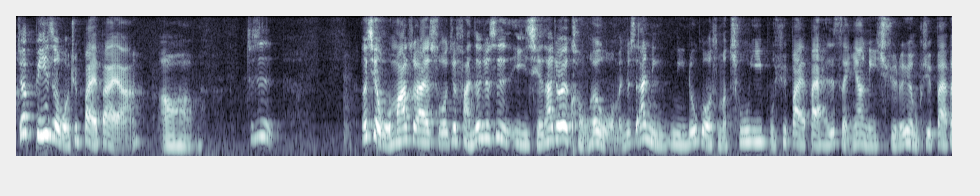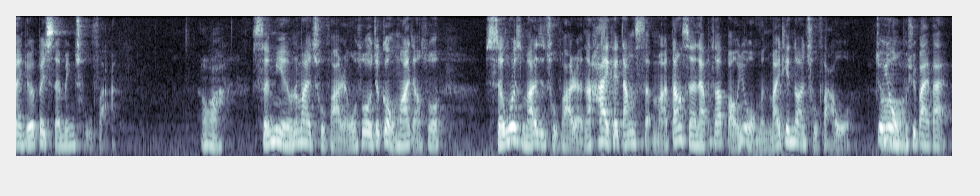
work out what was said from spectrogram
就逼着我去拜拜啊！哦，就是。而且我妈最爱说，就反正就是以前她就会恐吓我们，就是哎、啊、你你如果什么初一不去拜拜还是怎样，你许了愿不去拜拜，你就会被神明处罚。哇，神明也有那么爱处罚人？我说我就跟我妈讲说，神为什么要一直处罚人呢？他也可以当神嘛，当神来不是要保佑我们每？一天到晚处罚我，就因为我不去拜拜。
